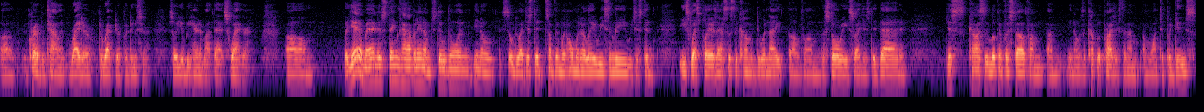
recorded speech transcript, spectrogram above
uh, incredible talent. Writer, director, producer. So you'll be hearing about that Swagger. Um, but yeah, man, there's things happening. I'm still doing, you know, still do. I just did something with Home with LA recently. We just did. East West players asked us to come and do a night of um, the story, so I just did that and just constantly looking for stuff. I'm, I'm, you know, there's a couple of projects that I'm, I want to produce,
